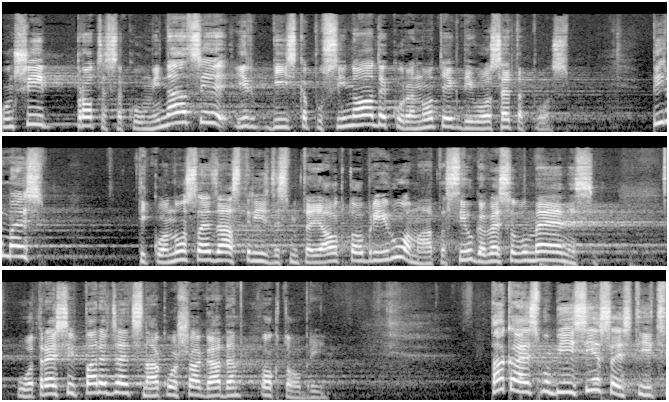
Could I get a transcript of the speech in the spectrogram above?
Un šī procesa kulminācija ir biskupu sinode, kura notiek divos etapos. Pirmais tikko noslēdzās 30. oktobrī Romā, tas ilga veselu mēnesi. Otrais ir paredzēts nākošā gada oktobrī. Tā kā esmu bijis iesaistīts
